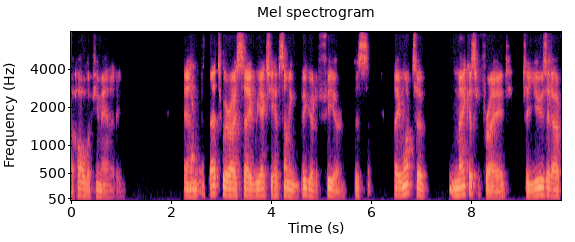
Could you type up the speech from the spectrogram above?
the whole of humanity and yeah. that's where i say we actually have something bigger to fear this they want to make us afraid to use our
